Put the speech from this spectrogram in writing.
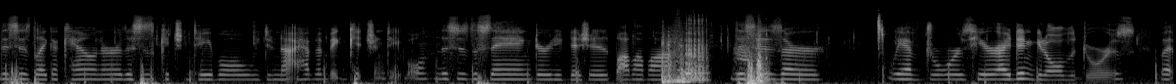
this is like a counter. This is a kitchen table. We do not have a big kitchen table. This is the sink, dirty dishes, blah, blah, blah. This is our, we have drawers here. I didn't get all the drawers, but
